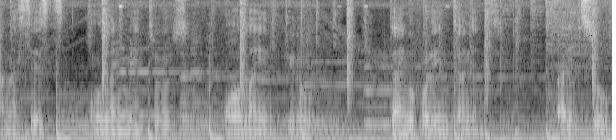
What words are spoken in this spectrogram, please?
and access online mentors, online. You know, thank God for the internet, right? So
